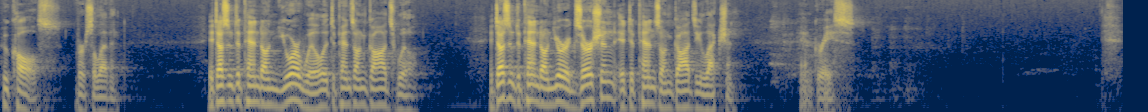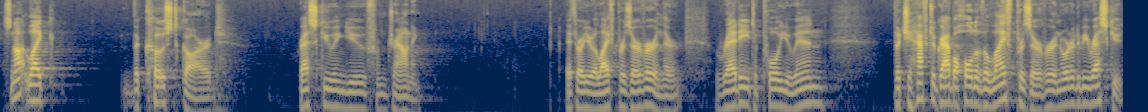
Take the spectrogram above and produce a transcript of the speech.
who calls. Verse 11. It doesn't depend on your will, it depends on God's will. It doesn't depend on your exertion, it depends on God's election and grace. It's not like the Coast Guard rescuing you from drowning. They throw you a life preserver and they're ready to pull you in, but you have to grab a hold of the life preserver in order to be rescued.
